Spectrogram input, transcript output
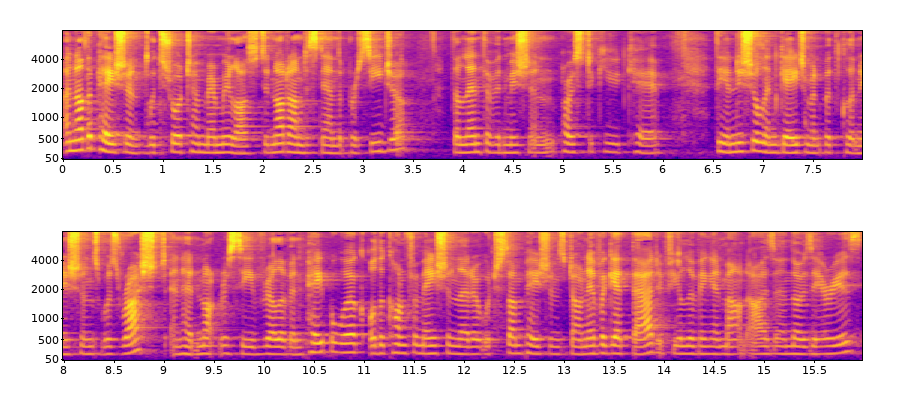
Another patient with short term memory loss did not understand the procedure, the length of admission, post acute care. The initial engagement with clinicians was rushed and had not received relevant paperwork or the confirmation letter, which some patients don't ever get that if you're living in Mount Isa in those areas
